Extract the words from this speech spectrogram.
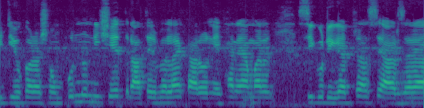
ভিডিও করা সম্পূর্ণ নিষেধ রাতের বেলায়। কারণ এখানে আমার সিকিউরিটি গার্ডরা আছে, আর যারা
